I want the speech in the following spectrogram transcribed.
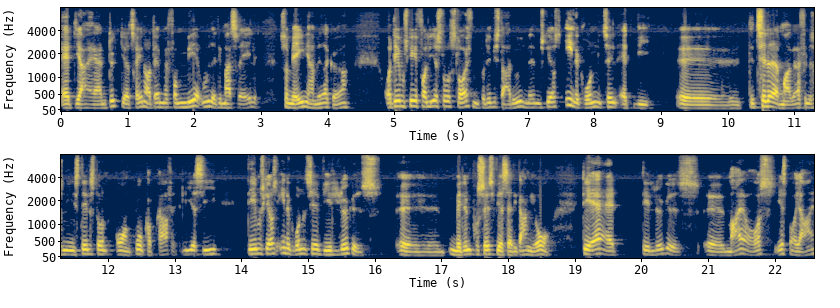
at jeg er en dygtigere træner, og dermed får mere ud af det materiale, som jeg egentlig har med at gøre. Og det er måske for lige at slå sløjfen på det, vi startede ud med, måske også en af grundene til, at vi, øh, det tillader mig i hvert fald sådan i en stille stund over en god kop kaffe, lige at sige, det er måske også en af grundene til, at vi lykkedes øh, med den proces, vi har sat i gang i år. Det er, at det lykkedes øh, mig og os, Jesper og jeg,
